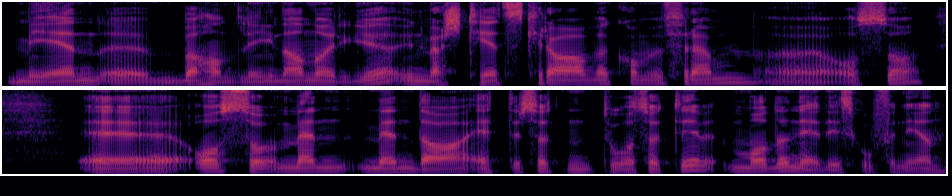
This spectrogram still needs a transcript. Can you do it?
med eh, behandlingen av Norge. Universitetskravet kommer frem også. Også men, men da, etter 1772, må det ned i skuffen igjen.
